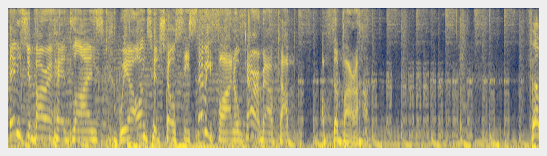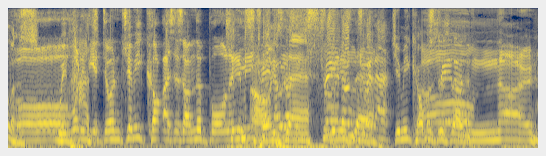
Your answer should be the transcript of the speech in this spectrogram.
Them's your Boro headlines. We are on to Chelsea semi-final Carabao Cup up the Boro. Fellas, Oh, we've what had... have you done? Jimmy Coppers is on the ball. and Jimmy he's Oh, he's on- there. Straight He's on there. Twitter. Jimmy Coppers is there. Oh no!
